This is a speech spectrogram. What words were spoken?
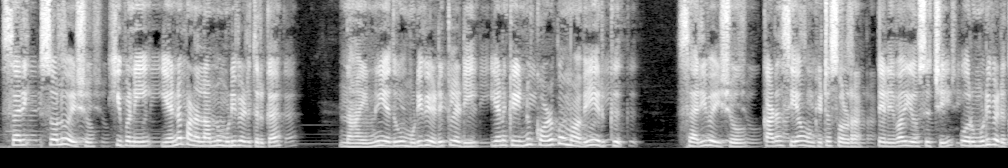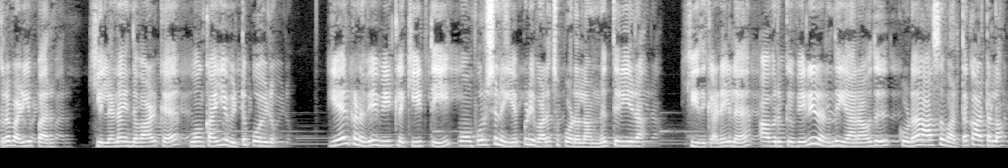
சரி சொல்லு ஐஷு இப்ப நீ என்ன பண்ணலாம்னு முடிவு எடுத்திருக்க? நான் இன்னும் எதுவும் முடிவு எடுக்கலடி. எனக்கு இன்னும் குழப்பமாவே இருக்கு. சரி வைஷு கடைசியா உன்கிட்ட சொல்றேன். தெளிவா யோசிச்சு ஒரு முடிவு எடுக்கிற வழிய பாரு. இல்லனா இந்த வாழ்க்கை உன் கைய விட்டு போயிடும். ஏற்கனவே வீட்டுல கீர்த்தி உன் புருஷனை எப்படி வளைச்சு போடலாம்னு தெரியறா. இதுக்கடையில அவருக்கு வெளியில இருந்து யாராவது கூட ஆசை வார்த்தை காட்டலாம்.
